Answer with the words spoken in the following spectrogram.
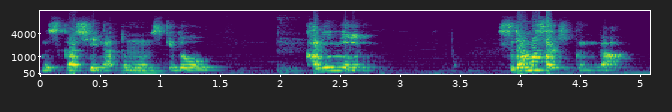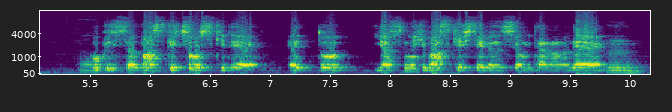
難しいなと思うんですけど、仮に、菅田将暉くんが、僕実はバスケ超好きで、えっと、休みの日バスケしてるんですよみたいなので、うん。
